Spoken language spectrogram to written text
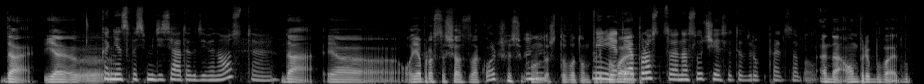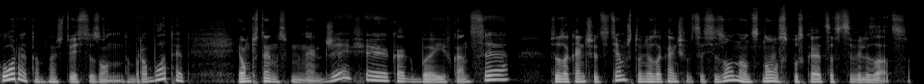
Да, я... э, конец 80-х, 90-е. Да, я, я просто сейчас закончу секунду, Мгм. что вот он Не, нет, прибывает... я просто на случай, если ты вдруг про это забыл. Да, он прибывает в горы, там, значит, весь сезон он там работает, и он постоянно вспоминает Джеффи, как бы, и в конце все заканчивается тем, что у него заканчивается сезон, и он снова спускается в цивилизацию.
